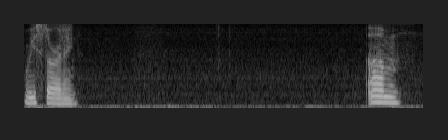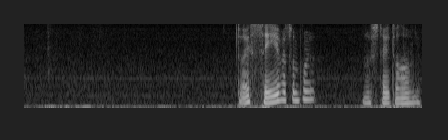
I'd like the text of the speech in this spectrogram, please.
Restarting. Um... Did I save at some point? No state alone.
